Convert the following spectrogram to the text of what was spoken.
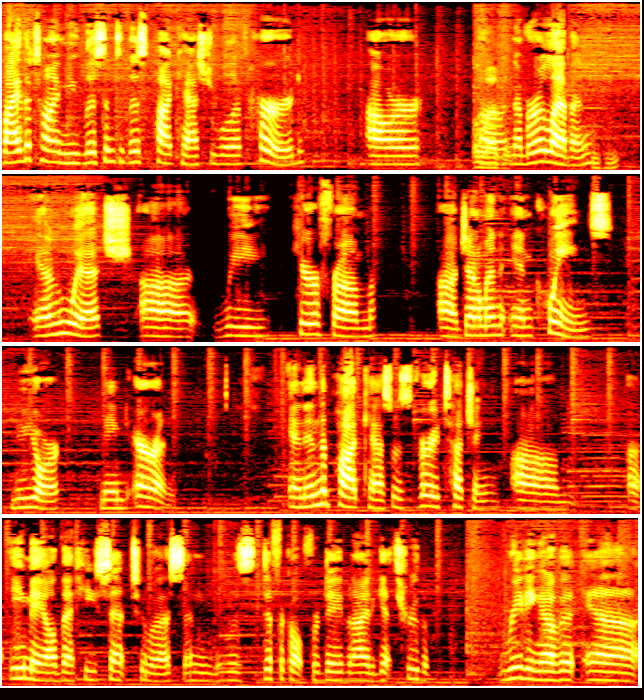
by the time you listen to this podcast, you will have heard our uh, number 11, Mhm. in which uh, we hear from a gentleman in Queens, New York, named Aaron. And in the podcast was very touching um, uh, email that he sent to us, and it was difficult for Dave and I to get through the reading of it uh,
